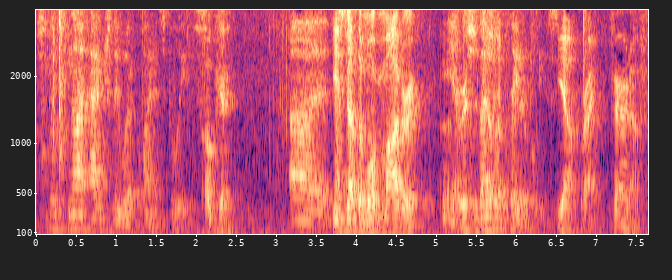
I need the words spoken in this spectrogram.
So that's not actually what Aquinas believes. Okay. Uh, He's got the more moderate uh, Yes, that's what Plato view. believes. Yeah, right. Fair enough.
